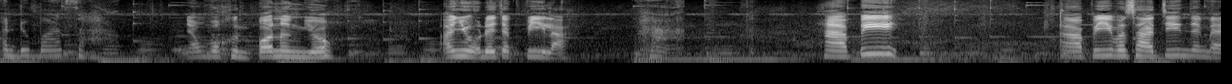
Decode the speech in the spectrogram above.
อันดุมาสามยังบ่ขึ้นปอหนึ่งอยู่อายุได้จักปีล่ะหาห้าปีห้าปีภาษาจีนจังได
